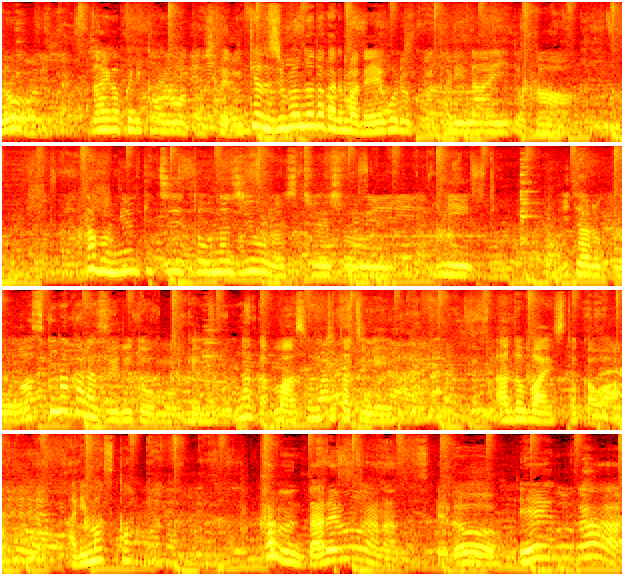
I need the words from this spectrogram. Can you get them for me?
の大学に通おうとしてるけど自分の中でまだ英語力が足りないとか多分みゆきちと同じようなシチュエーションに至る子は少なからずいると思うけどなんかまあそういう人たちにアドバイスとかはありますか？多分誰もがなんですけど英語が、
